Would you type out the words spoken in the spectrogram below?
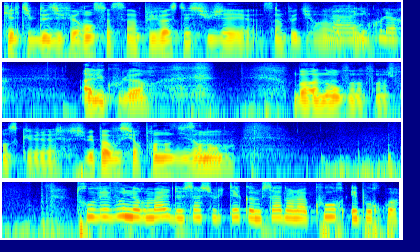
quel type de différence, c'est un plus vaste sujet, euh, c'est un peu dur à répondre. les couleurs. Ah, les couleurs? Bah non, enfin, je pense que je vais pas vous surprendre en se disant non. non. Trouvez-vous normal de s'insulter comme ça dans la cour et pourquoi?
